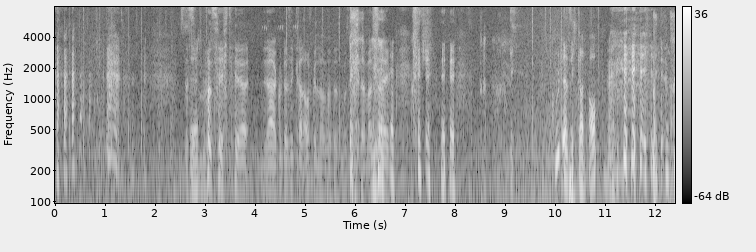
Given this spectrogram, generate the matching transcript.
Das Ja. muss ich dir. Ja, gut, dass ich gerade aufgenommen habe, das muss ich dir dann mal zeigen. Gut, dass ich gerade auf.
